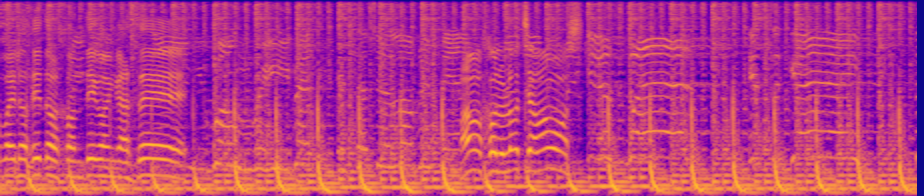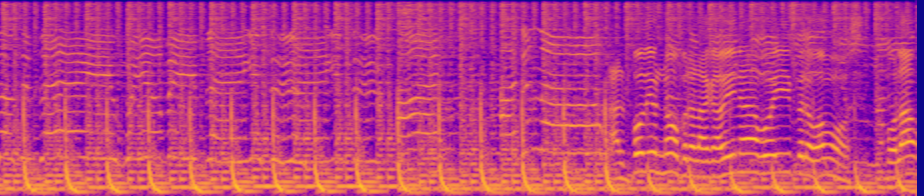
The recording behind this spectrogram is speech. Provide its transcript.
Unos bailocitos contigo en Gacé. Vamos, Colulocha, vamos. Al podio no, pero a la cabina voy, pero vamos, volado.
